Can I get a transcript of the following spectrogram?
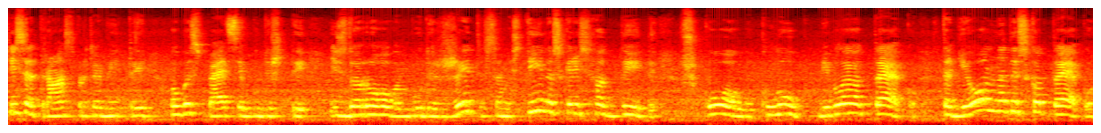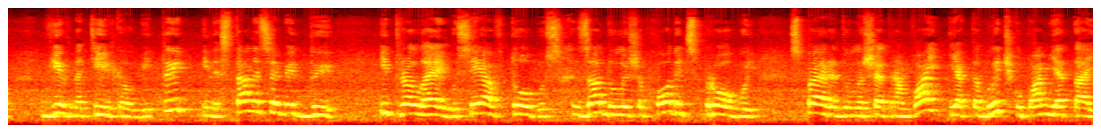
Сіся транспорт обійти, у безпеці будеш ти, і здоровим будеш жити, самостійно скрізь ходити, в школу, клуб, бібліотеку, стадіон на дискотеку. Вірно тільки обійти і не станеться біди. І тролейбус, і автобус, ззаду лише входить, спробуй, спереду лише трамвай, як табличку пам'ятай.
